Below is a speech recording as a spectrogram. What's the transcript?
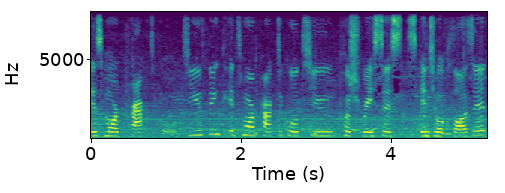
is more practical? Do you think it's more practical to push racists into a closet,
